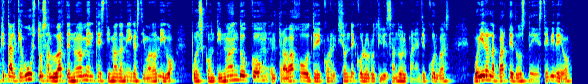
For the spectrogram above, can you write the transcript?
¿qué tal? Qué gusto saludarte nuevamente, estimada amiga, estimado amigo. Pues continuando con el trabajo de corrección de color utilizando el panel de curvas, voy a ir a la parte 2 de este video.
